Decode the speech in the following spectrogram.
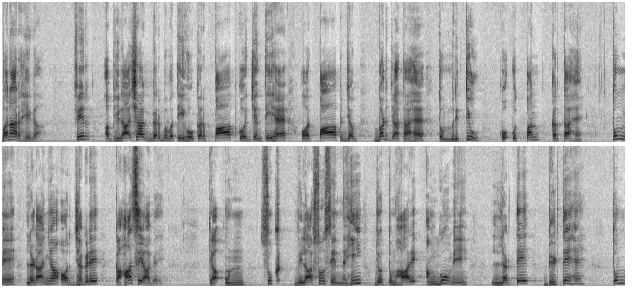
بنا رہے گا۔ پھر ابھیلاشا گربوتی ہو کر پاپ کو جنتی ہے اور پاپ جب بڑھ جاتا ہے تو مرتیو کو اتپن کرتا ہے۔ تم میں لڑائیاں اور جھگڑے کہاں سے آ گئے؟ کیا ان سکھ ولاسوں سے نہیں جو تمہارے انگوں میں لڑتے بھڑتے ہیں؟ تم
